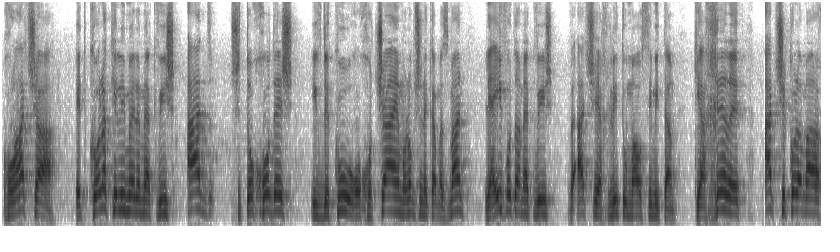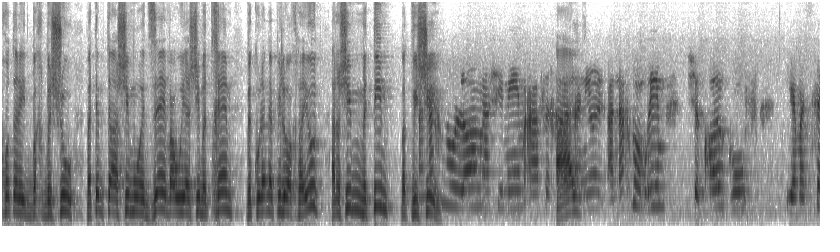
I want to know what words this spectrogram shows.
הוראת שעה את כל הכלים האלה מהכביש עד שתוך חודש יבדקו, או חודשיים, או לא משנה כמה זמן, להעיף אותם מהכביש, ועד שיחליטו מה עושים איתם. כי אחרת, עד שכל המערכות האלה יתבחבשו, ואתם תאשימו את זה, וההוא יאשים אתכם, וכולם יפילו אחריות, אנשים מתים בכבישים. אנחנו לא מאשימים אף אחד. אני, אנחנו אומרים שכל גוף ימצה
